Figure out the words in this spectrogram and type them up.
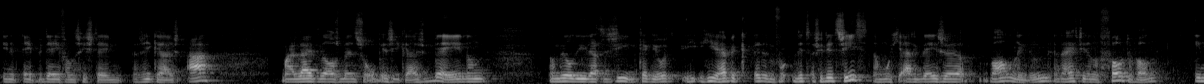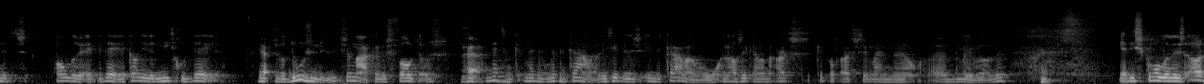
in het EPD van het systeem ziekenhuis A, maar leidt wel eens mensen op in ziekenhuis B. En dan, dan wil die laten zien, kijk joh, hi- hier heb ik, dit, als je dit ziet, dan moet je eigenlijk deze behandeling doen. En daar heeft hij dan een foto van in het andere EPD. Dan kan hij dat niet goed delen. Ja. Dus wat doen ze nu? Ze maken dus foto's ja. met een, met, een, met een camera. Die zitten dus in de camerarol. En als ik aan een arts, ik heb wat artsen in mijn eh eh, buurt wonen. Ja, die scrollen dus, oh,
